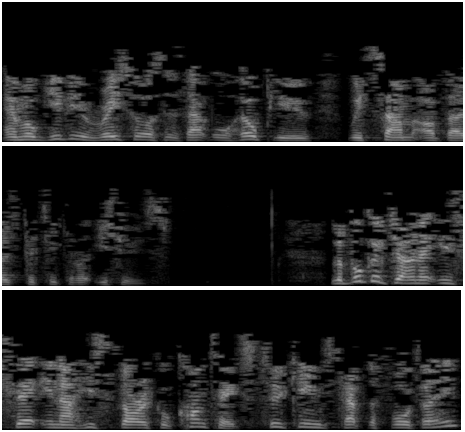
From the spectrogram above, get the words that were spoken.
and we'll give you resources that will help you with some of those particular issues. The book of Jonah is set in a historical context. 2 Kings chapter 14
